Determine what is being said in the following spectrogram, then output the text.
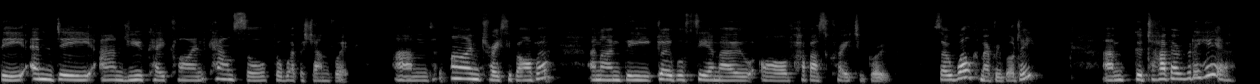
the MD and UK Client Counsel for Weber Shandwick. And I'm Tracy Barber, and I'm the Global CMO of Havas Creative Group. So, welcome everybody. Um, good to have everybody here.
